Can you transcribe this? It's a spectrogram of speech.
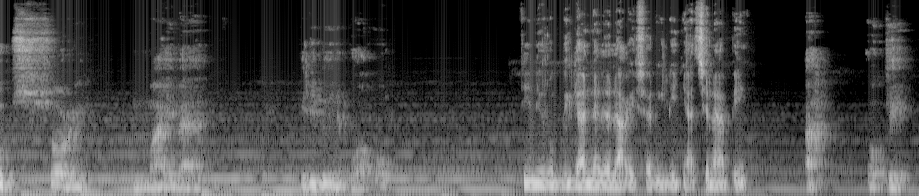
Oops, sorry. My bad. Pilipino po ako. Tiniro bigla na lalaki sa sarili niya at sinabing, Ah, okay.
